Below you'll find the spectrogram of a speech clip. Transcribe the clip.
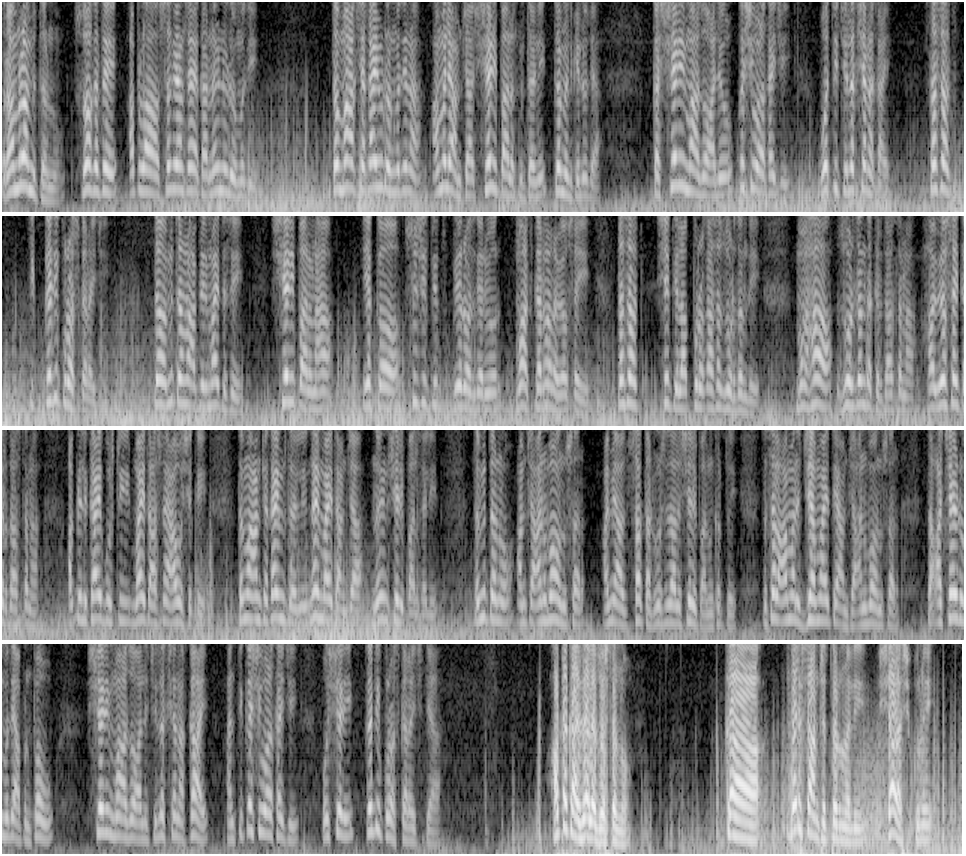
राम राम मित्रांनो स्वागत आहे आपला सगळ्यांचा एका नवीन व्हिडिओमध्ये. तर मागच्या काही व्हिडिओमध्ये ना आम्हाला आमच्या शेळी पालक मित्रांनी कमेंट केल्या होत्या. का शेळी माझं आलो कशी ओळखायची व तिची लक्षणं काय? तसंच ती कधी क्रॉस करायची? तर मित्रांनो आपल्याला माहीतच आहे शेळी पालन हा एक सुशिक्षित बेरोजगारीवर मात करणारा व्यवसाय आहे. तसंच शेतीला पूरक असा जोडधंदा आहे. मग हा जोडधंदा करत असताना हा व्यवसाय करत असताना आपल्याला काही गोष्टी माहीत असणे आवश्यक आहे. तर मग आमच्या काही मित्रांनी नाही माहीत आमच्या नवीन शेळी पालकाली तर मित्रांनो आमच्या अनुभवानुसार आम्ही आज सात आठ वर्ष झालं शेळी पालन करतोय. तर चला आम्हाला ज्या माहिती आहे आमच्या अनुभवानुसार तर आजच्या व्हिडिओमध्ये आपण पाहू शेळी माझो आल्याची लक्षणं काय आणि ती कशी ओळखायची व शेळी कधी क्रॉस करायची त्या. आता काय झालं दोस्तांनो? का बरेचसे आमच्या तरुणाली शाळा शिकूनही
